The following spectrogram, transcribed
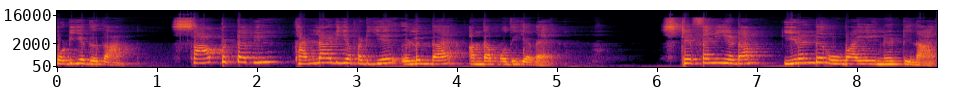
கொடியதுதான். சாப்பிட்ட பின் தள்ளாடியபடியே எழுந்தார் அந்த முதியவர். ஸ்டெஃபனியிடம் இரண்டு ரூபாயை நீட்டினார்.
